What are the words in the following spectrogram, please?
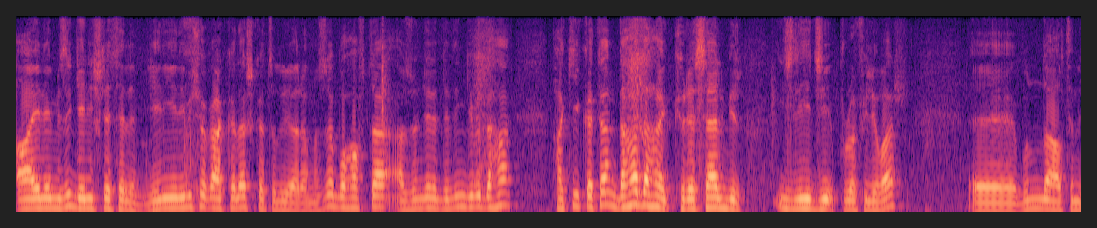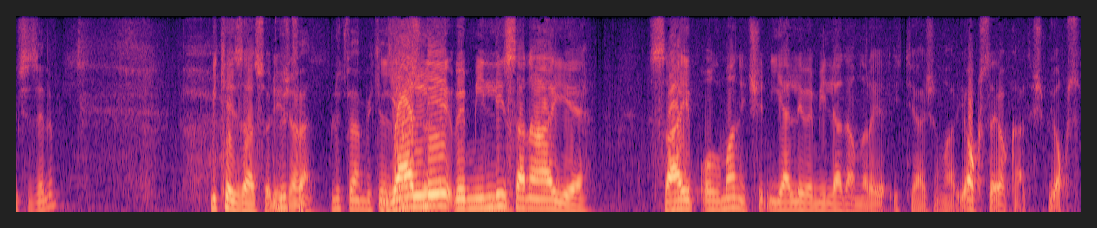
ailemizi genişletelim. Yeni yeni birçok arkadaş katılıyor aramıza. Bu hafta az önce de dediğim gibi daha hakikaten daha daha küresel bir izleyici profili var. Ee, bunun da altını çizelim. Bir kez daha söyleyeceğim. Lütfen, lütfen bir kez daha Yerli ve milli sanayiye sahip olman için yerli ve milli adamlara ihtiyacın var. Yoksa yok kardeşim, yoksun.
